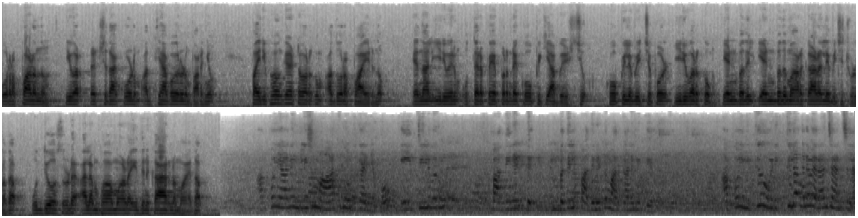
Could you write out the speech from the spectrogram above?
ഉറപ്പാണെന്നും ഇവർ രക്ഷിതാക്കളോടും അധ്യാപകരോടും പറഞ്ഞു. പരിഭവം കേട്ടവർക്കും അത് ഉറപ്പായിരുന്നു. എന്നാൽ ഇരുവരും ഉത്തരപേപ്പറിന്റെ കോപ്പിക്ക് അപേക്ഷിച്ചു. കോപ്പി ലഭിച്ചപ്പോൾ ഇരുവർക്കും എൺപതിൽ എൺപത് മാർക്കാണ് ലഭിച്ചിട്ടുള്ളത്. ഉദ്യോഗസ്ഥരുടെ അലംഭാവമാണ് ഇതിന് കാരണമായത്. അപ്പോൾ ഞാൻ ഇംഗ്ലീഷ് മാർക്ക് നോക്കി കഴിഞ്ഞപ്പോൾ എയ്റ്റിൽ വെറും പതിനെട്ട് എൺപതിൽ പതിനെട്ട് മാർക്കാണ് കിട്ടിയത്. അപ്പോൾ എനിക്ക് ഒരിക്കലും അങ്ങനെ വരാൻ ചാൻസ് ഇല്ല.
